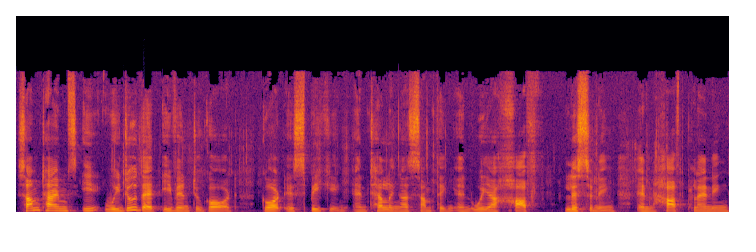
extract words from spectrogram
Sometimes we do that even to God. God is speaking and telling us something, and we are half listening and half planning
